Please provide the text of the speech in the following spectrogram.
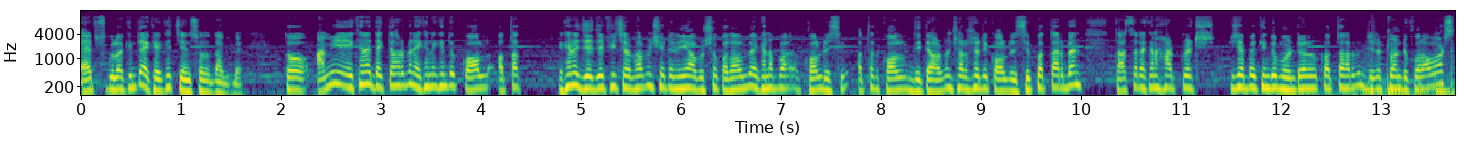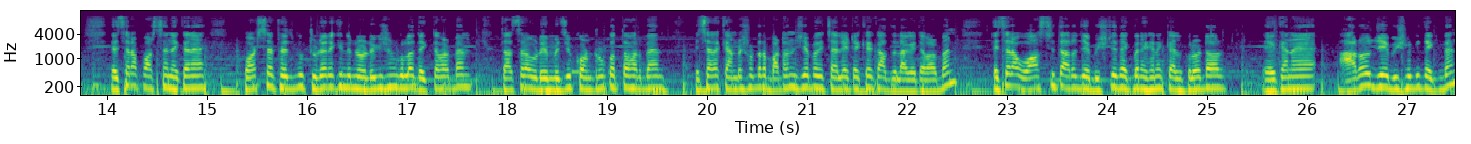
অ্যাপসগুলা কিন্তু একে একে চেঞ্জ হতে থাকবে। তো আমি এখানে দেখতে পারবেন, এখানে কিন্তু কল অর্থাৎ এখানে যে যে ফিচার পাবেন সেটা নিয়ে অবশ্যই কথা বলব। এখানে কল রিসিভ অর্থাৎ কল দিতে পারবেন, সরাসরি কল রিসিভ করতে পারবেন। তাছাড়া এখানে হার্ট রেট হিসেবে কিন্তু মনিটর করতে পারবেন, যেটা টোয়েন্টি ফোর আওয়ার্স এছাড়া পারছেন এখানে হোয়াটসঅ্যাপ ফেসবুক টুইটারে কিন্তু নোটিফিকেশনগুলো দেখতে পারবেন। তাছাড়া অডিও মিউজিক কন্ট্রোল করতে পারবেন। এছাড়া ক্যামেরা শোটার বাটন হিসেবে চাইলে এটাকে কাজে লাগাতে পারবেন। এছাড়া ওয়াচটিতে আরও যে বিষয়টি দেখবেন, এখানে ক্যালকুলেটর এখানে আরও যে বিষয়টি দেখবেন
